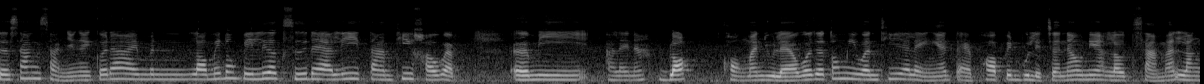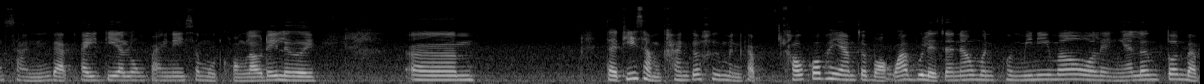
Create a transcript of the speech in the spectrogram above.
จะสร้างสรรค์ยังไงก็ได้ มันเราไม่ต้องไปเลือกซื้อไดอารี่ตามที่เขาแบบเออมีอะไรนะบล็อกของมันอยู่แล้วว่าจะต้องมีวันที่อะไรเงี้ยแต่พอเป็น bullet journal เนี่ยเราสามารถลังสรรค์แบบไอเดียลงไปในสมุดของเราได้เลย แต่ที่สำคัญก็คือเหมือนกับเขาก็พยายามจะบอกว่า bullet journal มันควรมินิมอลอะไรเงี้ยเริ่มต้นแบบ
